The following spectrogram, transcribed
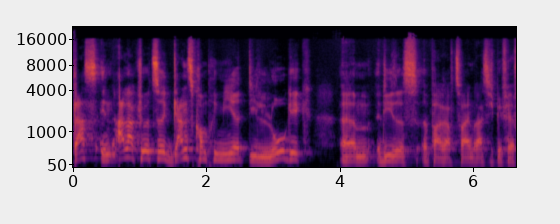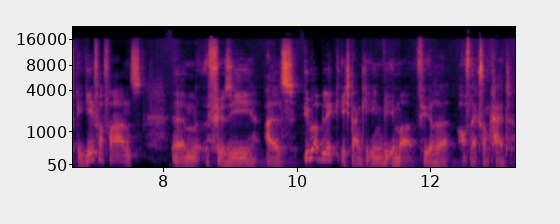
Das in aller Kürze ganz komprimiert die Logik ähm, dieses äh, 32 BFFGG-Verfahrens ähm, für Sie als Überblick. Ich danke Ihnen wie immer für Ihre Aufmerksamkeit.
